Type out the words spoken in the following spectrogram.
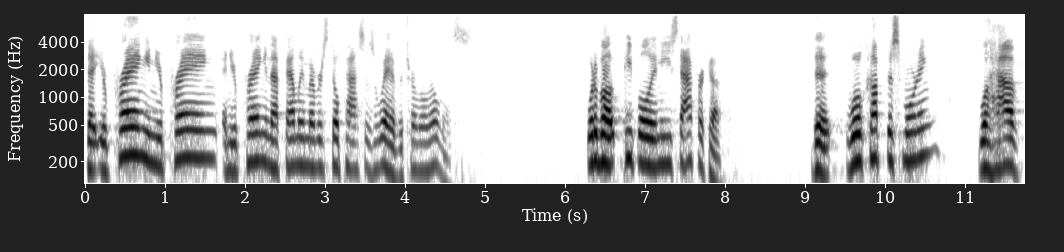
that you're praying and you're praying and you're praying and that family member still passes away of a terminal illness? What about people in East Africa that woke up this morning, will have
